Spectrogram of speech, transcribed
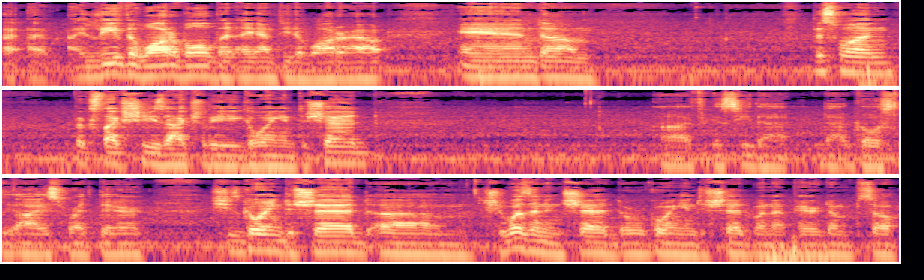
I, I, I, leave the water bowl, but I empty the water out. And um, this one looks like she's actually going into shed. Uh, if you can see that, that ghostly eyes right there. She's going to shed. Um, she wasn't in shed or going into shed when I paired them. So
